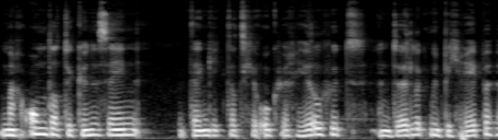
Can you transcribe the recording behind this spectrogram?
Maar om dat te kunnen zijn, denk ik dat je ook weer heel goed en duidelijk moet begrijpen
